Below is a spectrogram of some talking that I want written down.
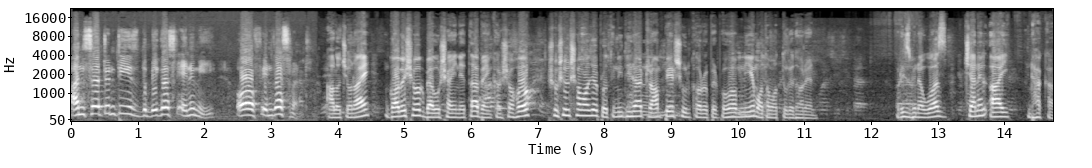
uncertainty is the biggest enemy of investment. আলোচনায় গবেষক ব্যবসায়ী নেতা ব্যাংকার সহ সুশীল সমাজের প্রতিনিধিরা ট্রাম্পের শুল্ক আরোপের প্রভাব নিয়ে মতামত তুলে ধরেন Rizvina was channel I Dhaka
